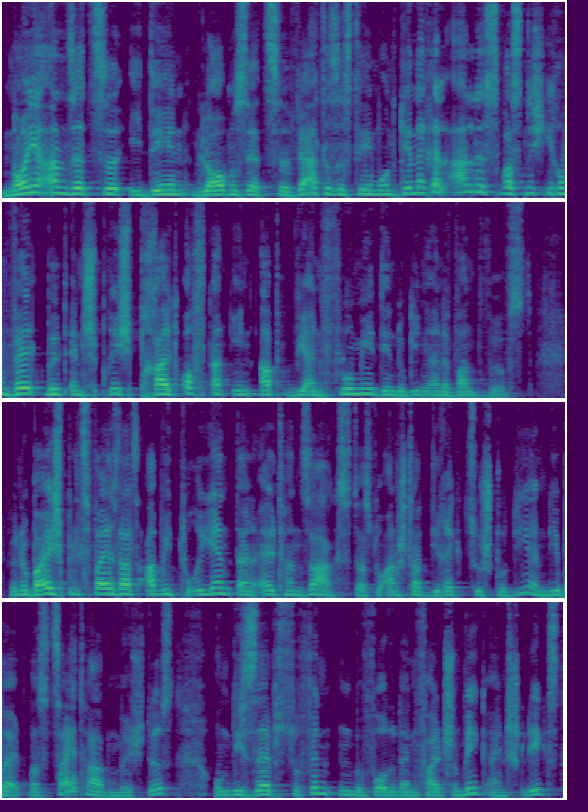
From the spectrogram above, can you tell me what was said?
Neue Ansätze, Ideen, Glaubenssätze, Wertesysteme und generell alles, was nicht ihrem Weltbild entspricht, prallt oft an ihnen ab wie ein Flummi, den du gegen eine Wand wirfst. Wenn du beispielsweise als Abiturient deinen Eltern sagst, dass du anstatt direkt zu studieren lieber etwas Zeit haben möchtest, um dich selbst zu finden, bevor du deinen falschen Weg einschlägst,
